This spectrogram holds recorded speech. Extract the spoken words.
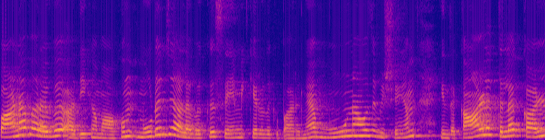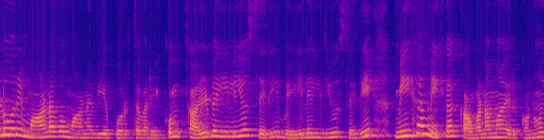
பணவரவு அதிகமாகும். முடிஞ்ச அளவுக்கு சேமிக்கிறதுக்கு பாருங்கள் மூணாவது விஷயம் இந்த காலத்தில் கல்லூரி மாணவ மாணவியை பொறுத்த வரைக்கும் கல்வியிலையும் சரி வேலையிலையும் சரி மிக மிக கவனமாக இருக்கணும்.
